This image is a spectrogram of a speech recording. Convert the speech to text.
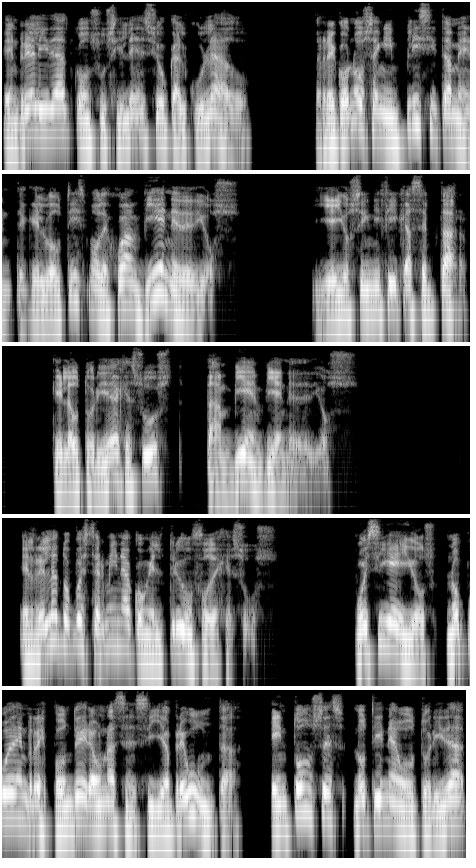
En realidad, con su silencio calculado, reconocen implícitamente que el bautismo de Juan viene de Dios, y ello significa aceptar que la autoridad de Jesús también viene de Dios. El relato pues termina con el triunfo de Jesús. Pues si ellos no pueden responder a una sencilla pregunta, entonces no tienen autoridad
